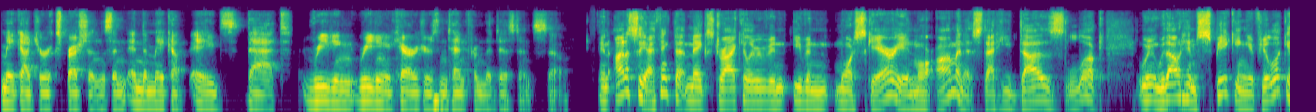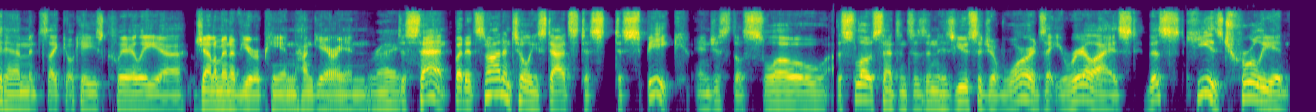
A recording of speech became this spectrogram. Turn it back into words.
make out your expressions, and and the makeup aids that reading reading a character's intent from the distance. So And honestly, I think that makes Dracula even even more scary and more ominous. That he does look without him speaking. If you look at him, it's like okay, he's clearly a gentleman of European Hungarian Right. descent. But it's not until he starts to to speak and just the slow the slow sentences and his usage of words that you realize this he is truly an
